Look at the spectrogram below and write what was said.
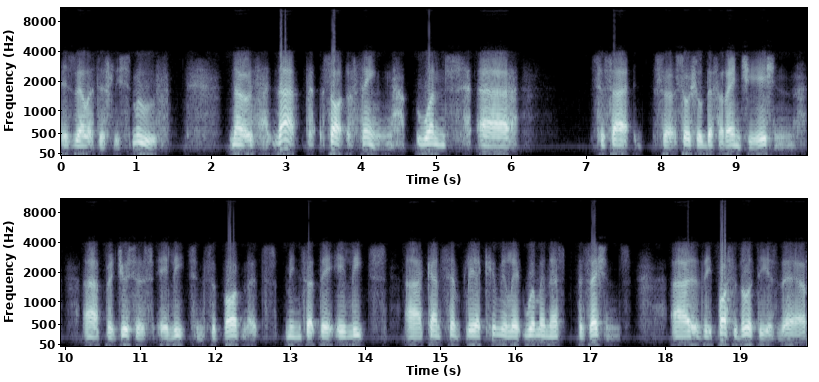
is relatively smooth. Now, that sort of thing, once uh, society, so social differentiation uh, produces elites and subordinates, means that the elites uh, can simply accumulate women as possessions uh, the possibility is there,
